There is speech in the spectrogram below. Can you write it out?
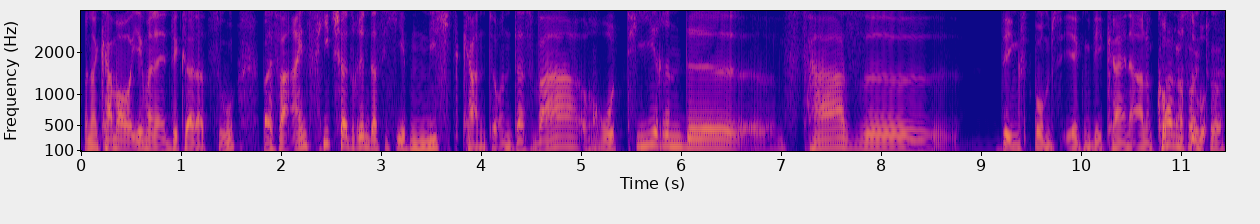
Und dann kam aber irgendwann der Entwickler dazu, weil es war ein Feature drin, das ich eben nicht kannte. Und das war rotierende äh, Phase Dingsbums irgendwie, keine Ahnung. Kommt aus Phasenkorrektur.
